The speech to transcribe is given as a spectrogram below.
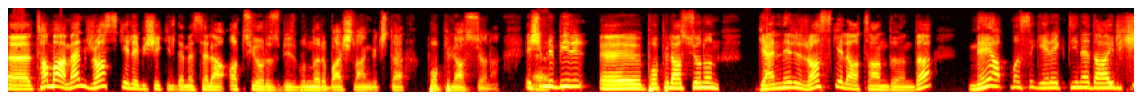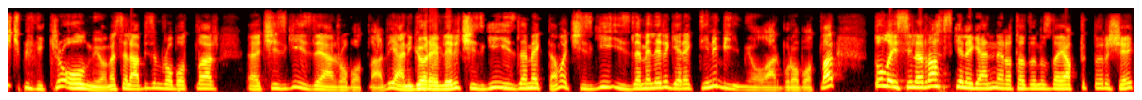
e, tamamen rastgele bir şekilde mesela atıyoruz biz bunları başlangıçta popülasyona. E şimdi evet. bir e, popülasyonun genleri rastgele atandığında ne yapması gerektiğine dair hiçbir fikri olmuyor. Mesela bizim robotlar e, çizgi izleyen robotlardı. Yani görevleri çizgiyi izlemekti ama çizgiyi izlemeleri gerektiğini bilmiyorlar bu robotlar. Dolayısıyla rastgele genler atadığınızda yaptıkları şey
